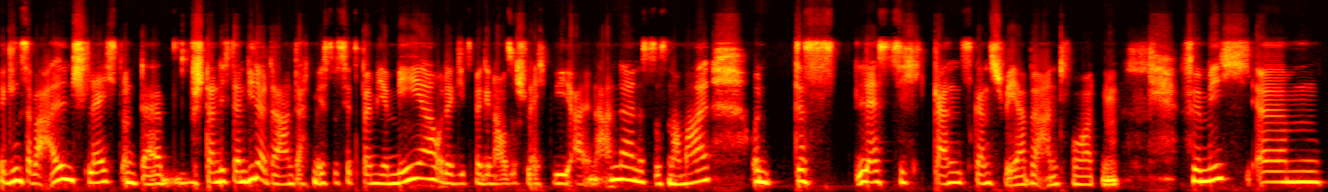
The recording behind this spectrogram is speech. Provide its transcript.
Da ging es aber allen schlecht und da stand ich dann wieder da und dachte mir, ist das jetzt bei mir mehr oder geht es mir genauso schlecht wie allen anderen? Ist das normal? Und das lässt sich ganz, ganz schwer beantworten. Für mich ähm,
